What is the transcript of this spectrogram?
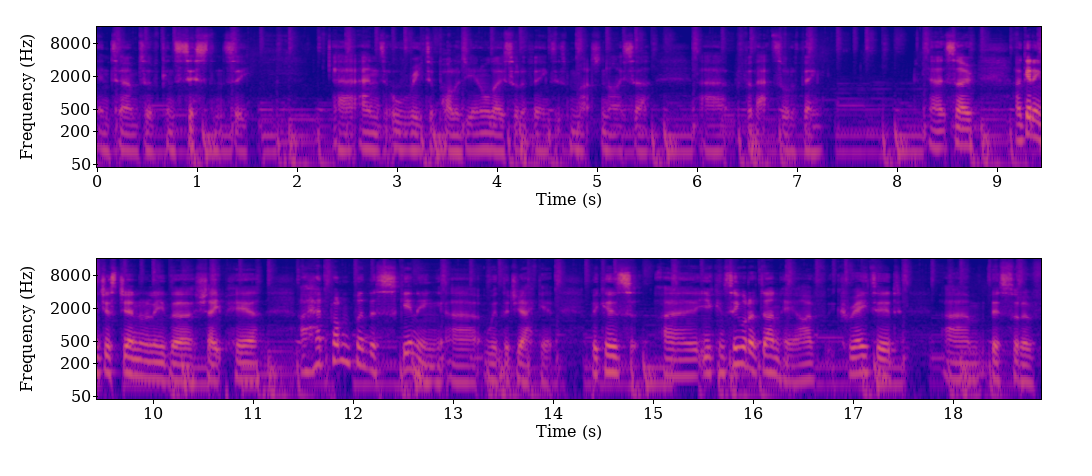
in terms of consistency. and all retopology and all those sort of things. It's much nicer for that sort of thing. Uh, so I'm getting just generally the shape here. I had problems with the skinning uh, with the jacket because uh, you can see what I've done here. I've created um, this sort of,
